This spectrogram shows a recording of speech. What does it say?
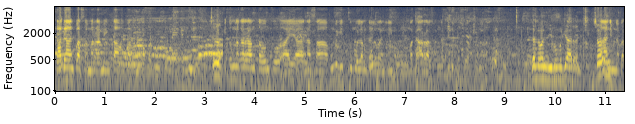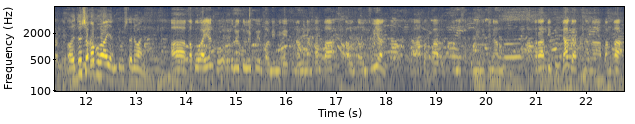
dadaan pa sa maraming tao bago makapag-withdraw. So, Itong nakaraang taon po ay ah, nasa humigit kumulang 2,000 mag-aaral ang nabinibisyon po ng dalawang libo mag-aaral. So, sa anim na barangay. oh, doon sa kabuhayan, kumusta naman? Ah, kabuhayan po, tuloy-tuloy po yung pamimigay po namin ng pampa. Taon-taon po yan. Nakapagpapot po kami sa community ng karating dagat ng ah, bangka.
